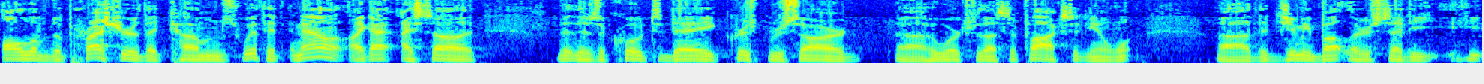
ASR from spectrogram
all of the pressure that comes with it. And now, like I, I saw there's a quote today. Chris Broussard, uh, who works with us at Fox, said, you know, uh, that Jimmy Butler said he, he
